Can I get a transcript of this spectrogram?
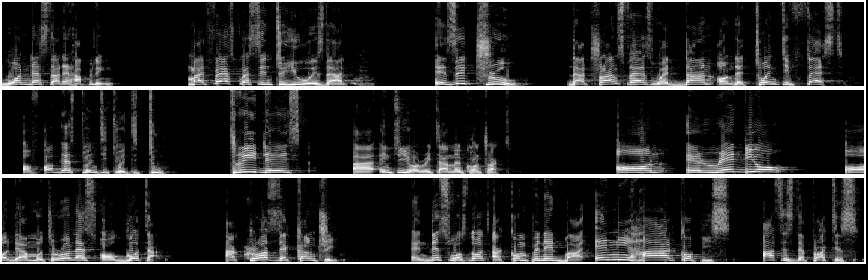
wonders started happening. My first question to you is that is it true that transfers were done on the 21st of August 2022, three days uh, into your retirement contract, on a radio or their Motorola's or Gota across the country, and this was not accompanied by any hard copies, as is the practice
